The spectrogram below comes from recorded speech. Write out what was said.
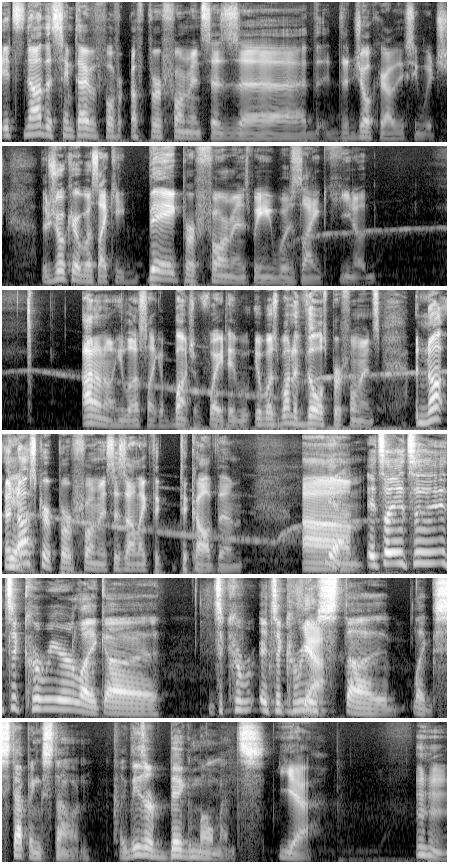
it's not the same type of, of performance as uh, the, the Joker, obviously. Which the Joker was like a big performance where he was like, you know, I don't know, he lost like a bunch of weight. It, it was one of those performances, not an Yeah. Oscar performance, as I like to, to call them. Yeah Um, it's a it's a it's a career like uh it's a it's a career Yeah. st- uh, like stepping stone like these are big moments Yeah. Mm-hmm.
